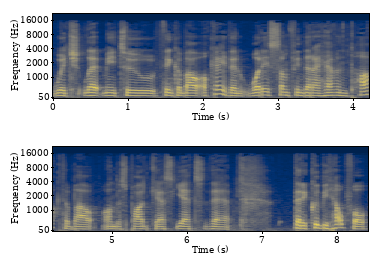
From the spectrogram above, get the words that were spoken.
which led me to think about okay, then what is something that I haven't talked about on this podcast yet that that it could be helpful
